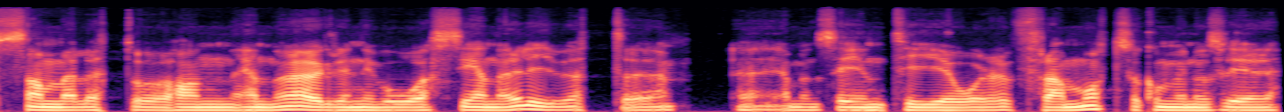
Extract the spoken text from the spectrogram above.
samhället och ha en ännu högre nivå senare i livet. Eh, eh, ja, men säg en tio år framåt så kommer vi nog se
